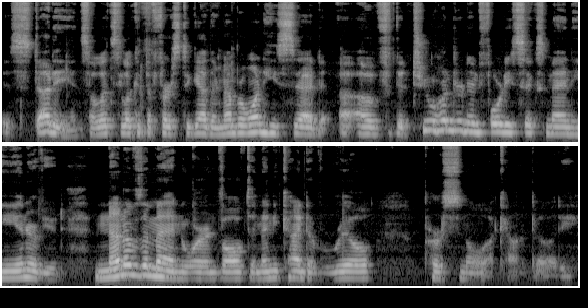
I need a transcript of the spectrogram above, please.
his study. And so let's look at the first together. Number one, he said uh, of the 246 men he interviewed, none of the men were involved in any kind of real personal accountability.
